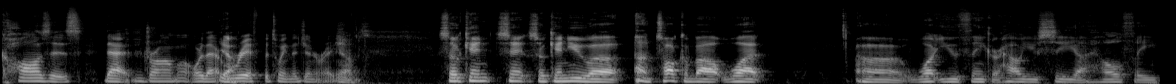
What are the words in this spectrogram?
causes that drama or that Yeah. rift between the generations. So can so can you uh, talk about what uh, what you think or how you see a healthy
